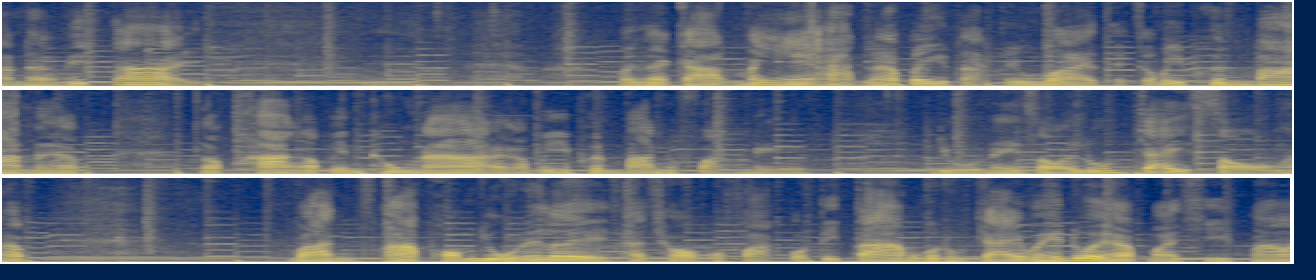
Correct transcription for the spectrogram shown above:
หันทางทิศใต้บรรยากาศไม่แออัดนะครับไม่อัดไม่วุ่นวายแต่ก็มีเพื่อนบ้านนะครับรอบข้างก็เป็นทุ่งนาแล้วก็มีเพื่อนบ้านฝั่งหนึ่งอยู่ในซอยร่วมใจ2ครับ บ้านภาพพร้อมอยู่ได้เลย ถ้าชอบก็ฝากกดติดตามกดถูกใจไว้ให้ด้วยครับ มาชี้เป้า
